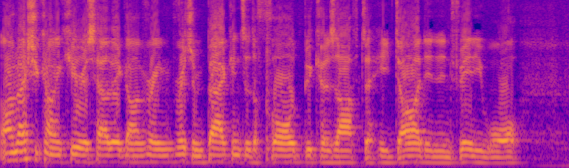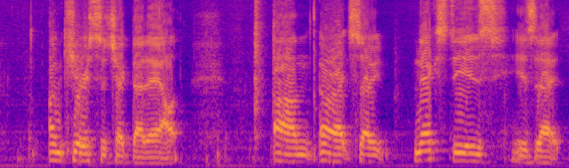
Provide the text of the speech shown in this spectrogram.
I'm actually kind of curious how they're going to bring Vision back into the fold because after he died in Infinity War, I'm curious to check that out. Um, all right, so next is is that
